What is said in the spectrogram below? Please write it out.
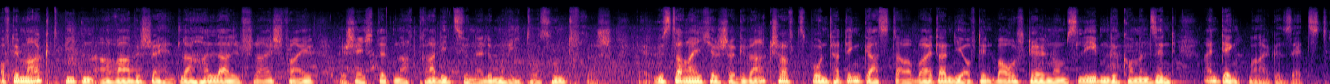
Auf dem Markt bieten arabische Händler Halal-Fleisch feil, geschächtet nach traditionellem Ritus und frisch. Der österreichische Gewerkschaftsbund hat den Gastarbeitern, die auf den Baustellen ums Leben gekommen sind, ein Denkmal gesetzt.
